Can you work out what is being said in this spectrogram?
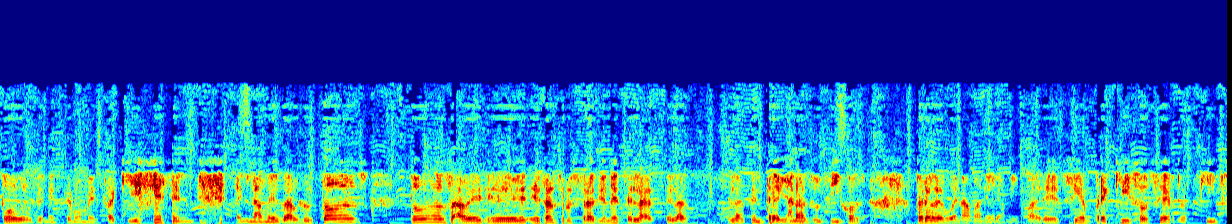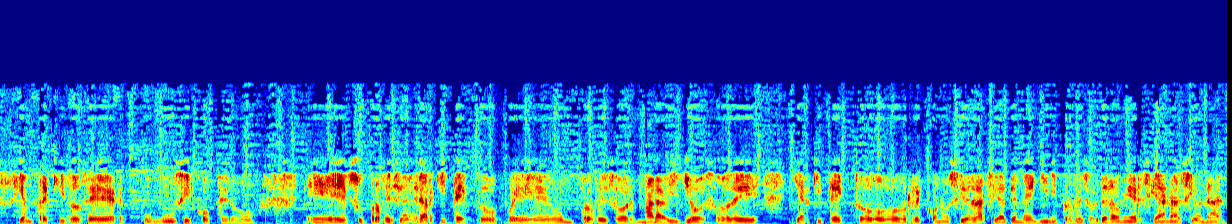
todos en este momento aquí en, la mesa blue, todos, todos, a ver, eh, esas frustraciones de las, de las se las entregan a sus hijos, pero de buena manera. Mi padre siempre quiso ser, siempre quiso ser un músico, pero eh, su profesión era arquitecto, fue un profesor maravilloso de, y arquitecto reconocido de la ciudad de Medellín y profesor de la Universidad Nacional,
